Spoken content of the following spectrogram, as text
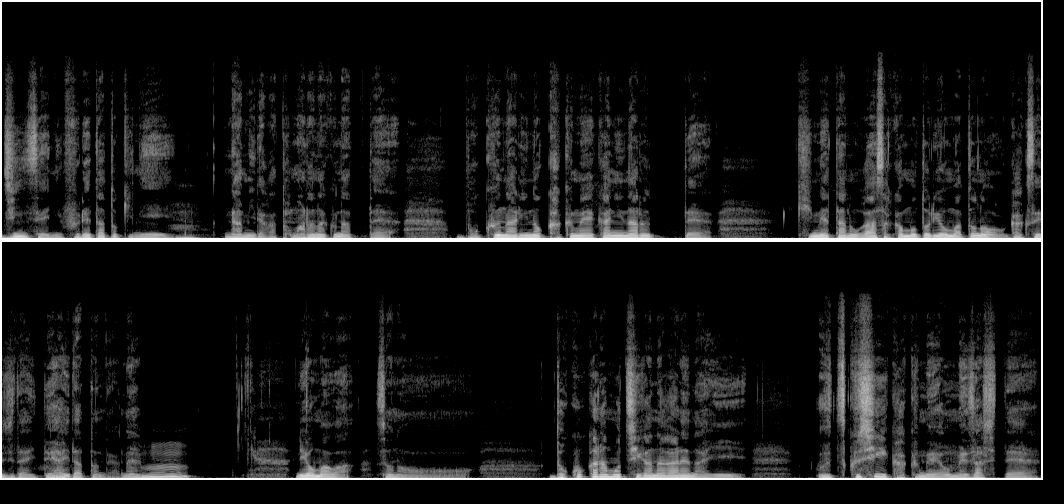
人生に触れた時に涙が止まらなくなって僕なりの革命家になるって決めたのが坂本龍馬との学生時代出会いだったんだよね。うん。龍馬はそのどこからも血が流れない美しい革命を目指して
